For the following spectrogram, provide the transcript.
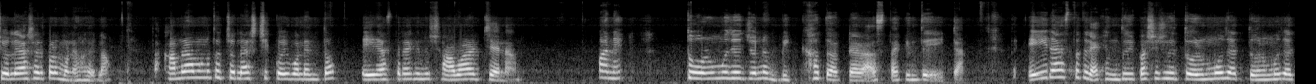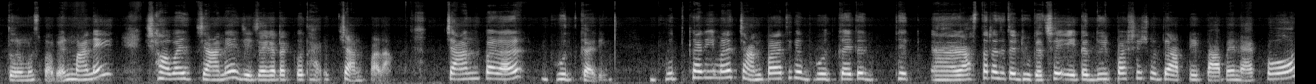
চলে আসার পর মনে হলো। তো আমরা মূলত চলে আসছি কই বলেন তো? এই রাস্তাটা কিন্তু সবার চেনা। মানে তরমুজের জন্য বিখ্যাত একটা রাস্তা কিন্তু এইটা। তো এই রাস্তাতে দেখেন, দুই পাশে শুধু তরমুজ আর তরমুজ আর তরমুজ পাবেন। মানে সবাই জানে যে জায়গাটা কোথায়? চানপাড়া। চানপাড়ার ভূতগাড়ি। ভূতগাড়ি মানে চানপাড়া থেকে ভূতগাড়িতে থেকে রাস্তাটা যেটা ঢুকেছে, এটা দুই পাশে শুধু আপনি পাবেন এখন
